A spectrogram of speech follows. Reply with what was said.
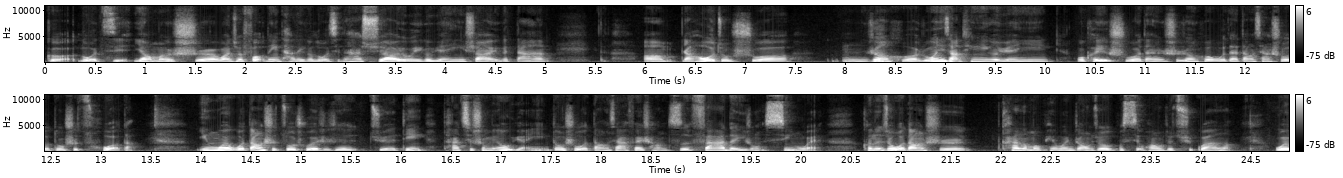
个逻辑，要么是完全否定他的一个逻辑。但他需要有一个原因，需要有一个答案。嗯，然后我就说，嗯，任何如果你想听一个原因，我可以说，但是任何我在当下说的都是错的。因为我当时做出的这些决定，它其实没有原因，都是我当下非常自发的一种行为。可能就我当时看了某篇文章，我觉得我不喜欢，我就取关了。我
